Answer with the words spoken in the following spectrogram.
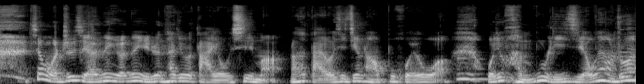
像我之前那个那一阵，他就是打游戏嘛，然后他打游戏经常不回我，我就很不理解。我想说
